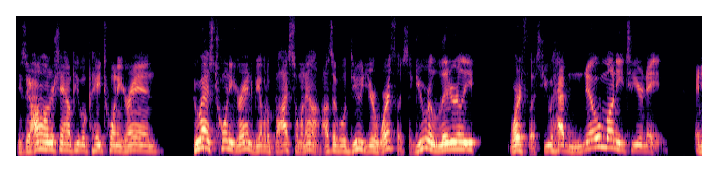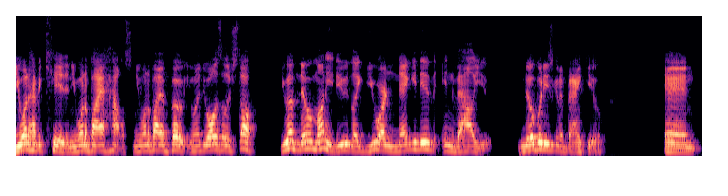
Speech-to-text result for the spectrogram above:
He's like, I don't understand how people pay 20 grand. Who has 20 grand to be able to buy someone out? I was like, well, dude, you're worthless. Like you are literally worthless. You have no money to your name and you want to have a kid and you want to buy a house and you want to buy a boat, you want to do all this other stuff. You have no money, dude. Like you are negative in value. Nobody's going to bank you. And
